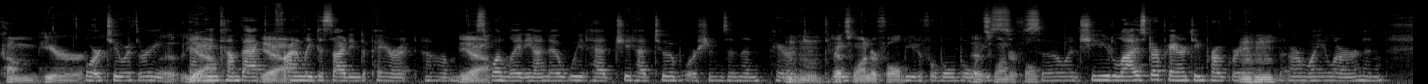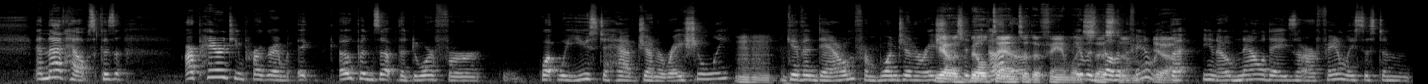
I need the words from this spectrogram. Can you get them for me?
come here. or two or three, and yeah, then come back yeah. finally deciding to parent. Um, Yeah. This one lady I know, we'd had she'd had two abortions and then parented three Mm-hmm. That's wonderful. beautiful boys. That's wonderful. Mm-hmm. So, and she utilized our parenting program, the Earn While You Learn, and and that helps because our parenting program it opens up the door for what we used to have generationally given down from one generation. Mm-hmm. Yeah, it was to built the other. into the family It was built in the family, yeah. but you know nowadays our family system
